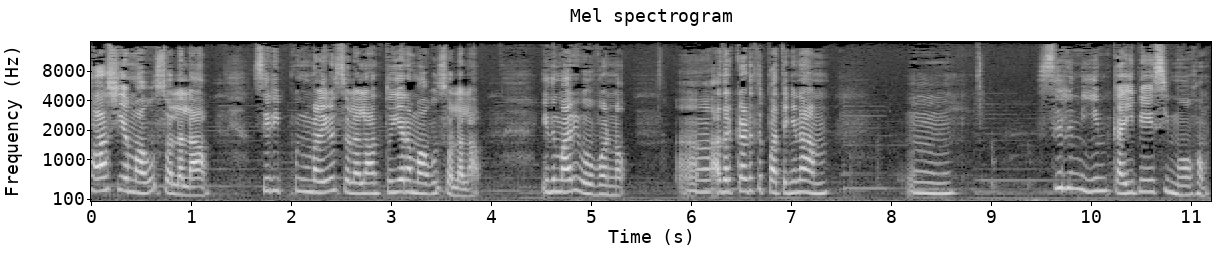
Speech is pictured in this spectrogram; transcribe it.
ஹாஸ்யமாகவும் சொல்லலாம். சிரிப்பு முறையிலும் சொல்லலாம் துயரமாகவும் சொல்லலாம். இது மாதிரி ஒவ்வொன்றும். அதற்கடுத்து பார்த்தீங்கன்னா சிறுமியின் கைபேசி மோகம்.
